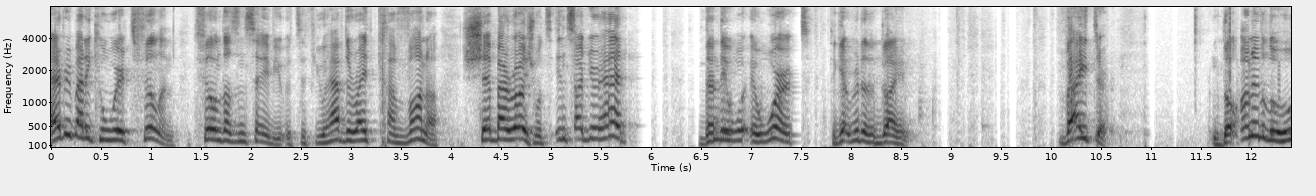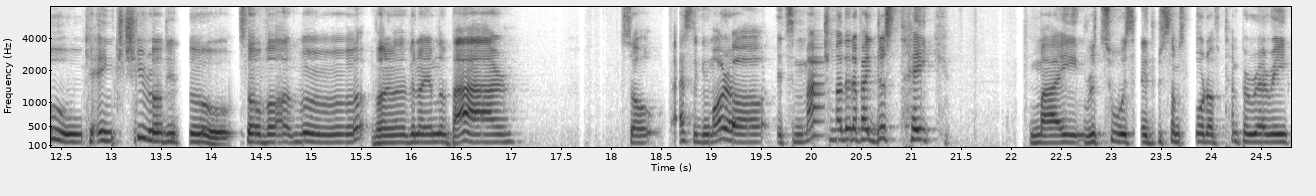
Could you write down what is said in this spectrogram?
Everybody can wear tefillin. Tefillin doesn't save you. It's if you have the right kavana, shebarosh, what's inside your head, then they, it works to get rid of the gain. Weiter. The. So. So as the Gemara, it's much that if I just take my rituals, I do some sort of temporary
